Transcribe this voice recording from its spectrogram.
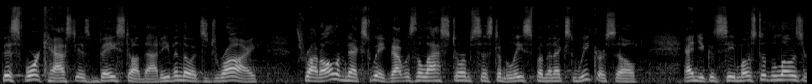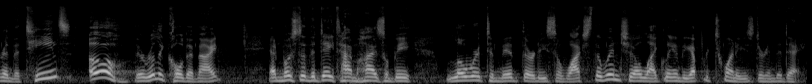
this forecast is based on that, even though it's dry throughout all of next week. That was the last storm system, at least for the next week or so. And you can see most of the lows are in the teens. Oh, they're really cold at night. And most of the daytime highs will be lower to mid 30s. So watch the wind chill, likely in the upper 20s during the day.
